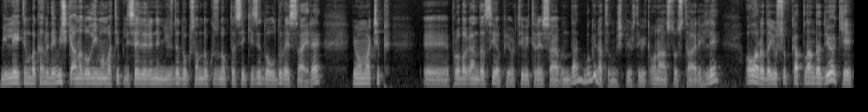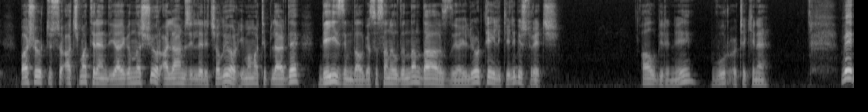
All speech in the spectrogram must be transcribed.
Milli Eğitim Bakanı demiş ki Anadolu İmam Hatip liselerinin %99.8'i doldu vesaire. İmam Hatip e, propagandası yapıyor Twitter hesabından. Bugün atılmış bir tweet 10 Ağustos tarihli. O arada Yusuf Kaplan da diyor ki başörtüsü açma trendi yaygınlaşıyor, alarm zilleri çalıyor. İmam hatiplerde deizm dalgası sanıldığından daha hızlı yayılıyor. Tehlikeli bir süreç. Al birini, vur ötekine. Ve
